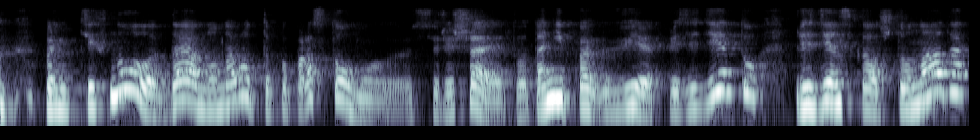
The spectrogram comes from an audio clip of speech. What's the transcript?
политтехнолог, да, но народ-то по-простому все решает. Вот они верят президенту, президент сказал, что надо,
